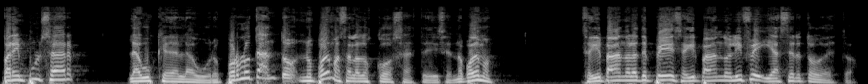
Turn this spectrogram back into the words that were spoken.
para impulsar la búsqueda del laburo. Por lo tanto, no podemos hacer las dos cosas, te dicen. No podemos seguir pagando la ATP, seguir pagando el IFE y hacer todo esto.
